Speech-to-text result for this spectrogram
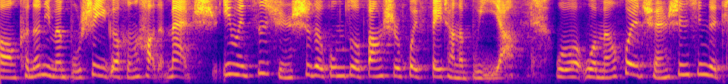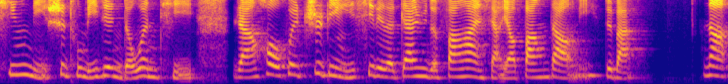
嗯，可能你们不是一个很好的 match，因为咨询师的工作方式会非常的不一样。我我们会全身心的听你，试图理解你的问题，然后会制定一系列的干预的方案，想要帮到你，对吧？那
